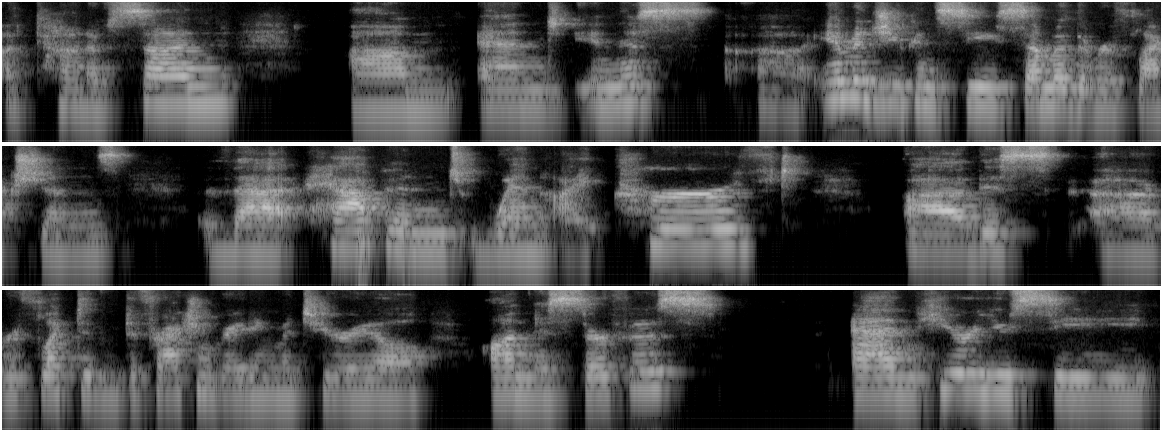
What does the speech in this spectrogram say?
a ton of sun. Um, and in this uh, image, you can see some of the reflections that happened when I curved uh, this uh, reflective diffraction grating material on this surface. And here you see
